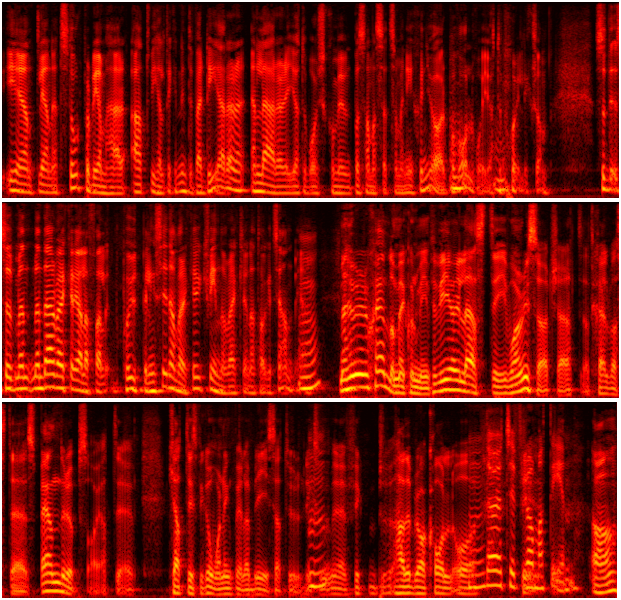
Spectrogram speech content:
egentligen ett stort problem här att vi helt enkelt inte värderar en lärare i Göteborgs kommun på samma sätt som en ingenjör på Volvo i Göteborg. Liksom. Så det, så, men, men där verkar i alla fall, på utbildningssidan verkar ju kvinnor verkligen ha tagit sig an med. Men hur är det själv då med ekonomin? För vi har ju läst i vår research här att, att självaste Spendrup sa ju att eh, Kattis fick ordning på hela BRIS, att du liksom, eh, fick, hade bra koll och Mm, det har jag typ ramat in. ja,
